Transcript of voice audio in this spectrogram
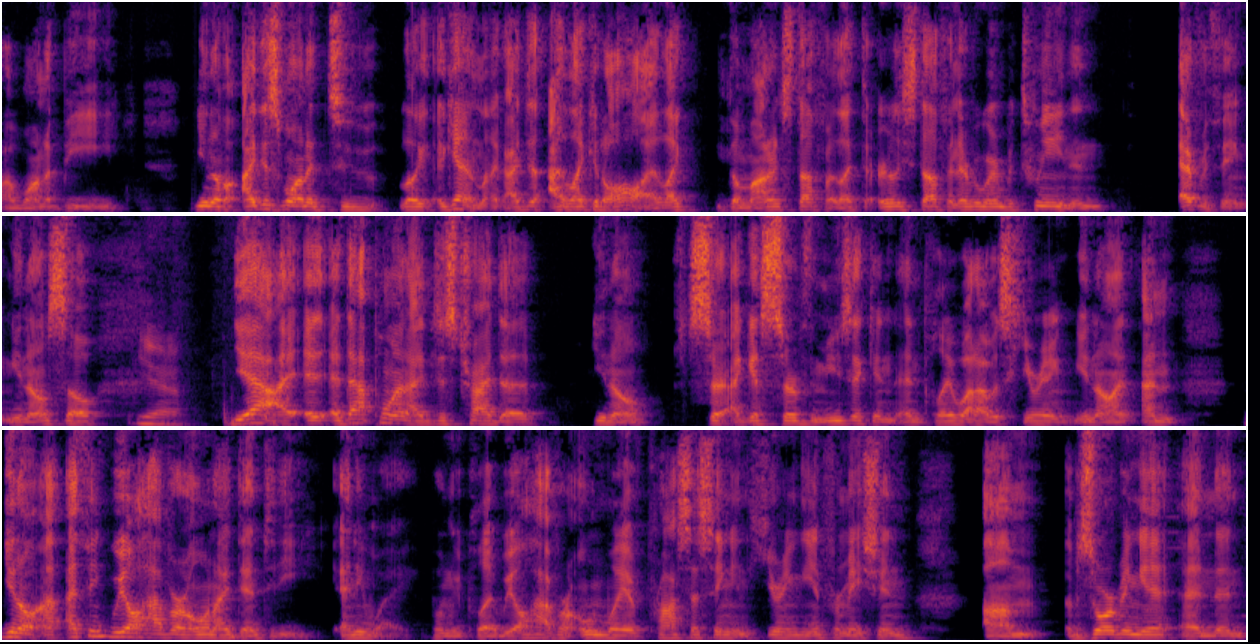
I want to be you know, I just wanted to like again, like I just, I like it all. I like the modern stuff. I like the early stuff, and everywhere in between, and everything. You know, so yeah, yeah. I, at that point, I just tried to, you know, ser- I guess serve the music and, and play what I was hearing. You know, and, and you know, I, I think we all have our own identity anyway when we play. We all have our own way of processing and hearing the information, um, absorbing it, and then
